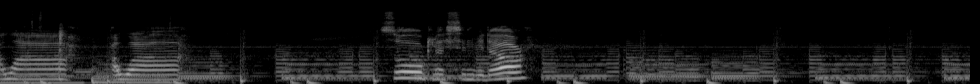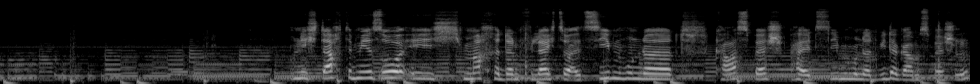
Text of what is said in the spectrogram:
Aua. Aua. So, gleich sind wir da. Ich dachte mir so, ich mache dann vielleicht so als 700k Special, halt 700 Wiedergaben Special.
